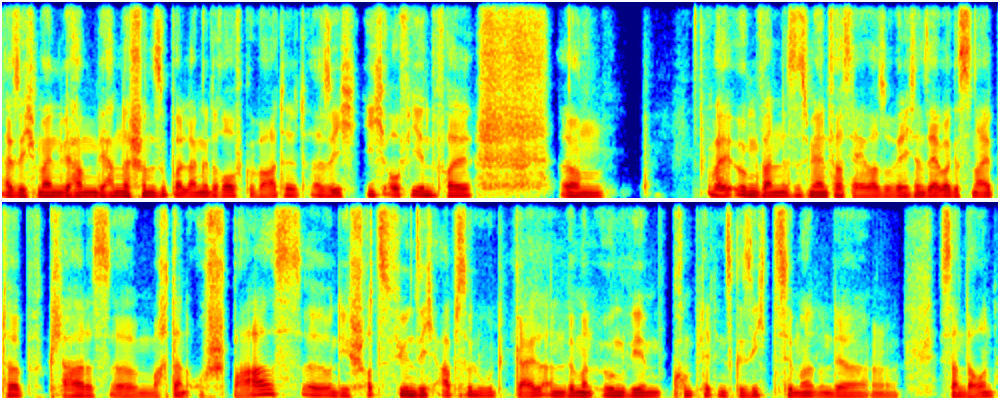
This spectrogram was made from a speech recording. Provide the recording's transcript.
Also ich meine, wir haben, wir haben da schon super lange drauf gewartet. Also ich, ich auf jeden Fall. Ähm, weil irgendwann ist es mir einfach selber so, wenn ich dann selber gesniped habe, klar, das äh, macht dann auch Spaß äh, und die Shots fühlen sich absolut geil an, wenn man irgendwem komplett ins Gesicht zimmert und der äh, ist dann down.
